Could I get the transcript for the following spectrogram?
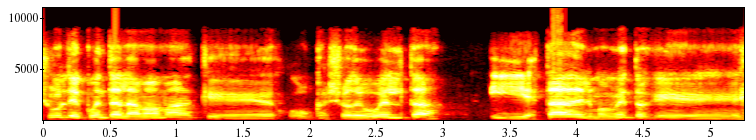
Jules le cuenta a la mamá que Ru cayó de vuelta y está en el momento que,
